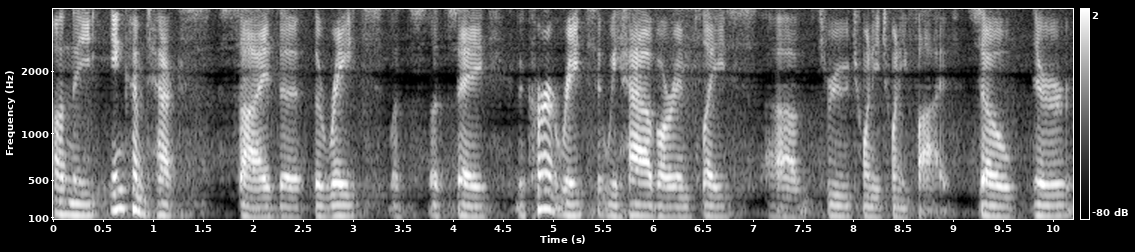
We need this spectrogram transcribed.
on the income tax side, the, the rates, let's, let's say the current rates that we have are in place um, through 2025. So there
